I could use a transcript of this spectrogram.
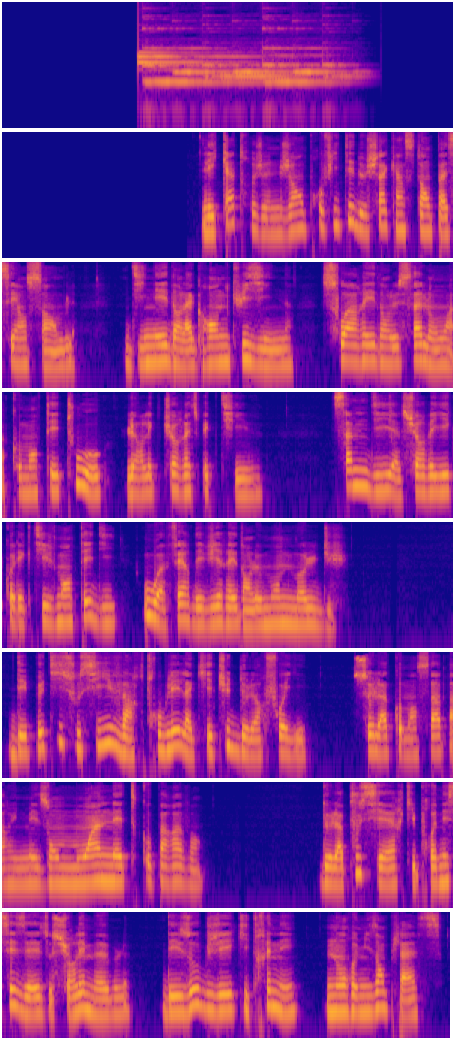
Les quatre jeunes gens profitaient de chaque instant passé ensemble. Dîner dans la grande cuisine, soirée dans le salon à commenter tout haut leurs lectures respectives. Samedi à surveiller collectivement Teddy, ou à faire des virées dans le monde moldu. Des petits soucis vinrent troubler la quiétude de leur foyer. Cela commença par une maison moins nette qu'auparavant. De la poussière qui prenait ses aises sur les meubles, des objets qui traînaient, non remis en place.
